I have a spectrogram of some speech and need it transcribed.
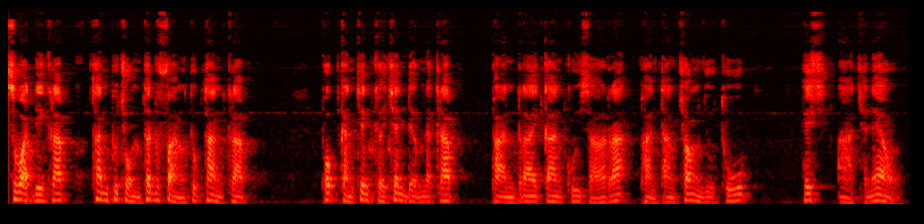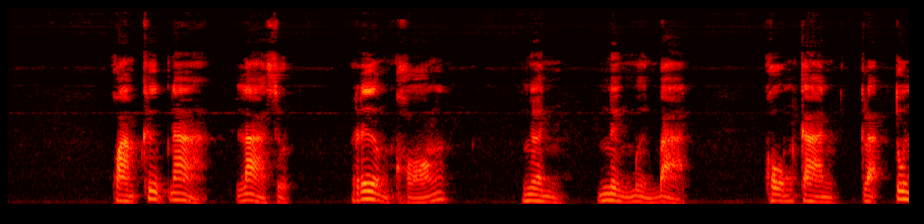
สวัสดีครับ ท่านผู้ชมท่านผู้ฟังทุกท่านครับ พบกันเช่นเคยเช่นเดิมนะครับ ผ่านรายการคุยสาระผ่านทางช่อง YouTube HR Channel ความคืบหน้าล่าสุด เรื่องของเงิน 10,000 บาท โครงการกระตุ้น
